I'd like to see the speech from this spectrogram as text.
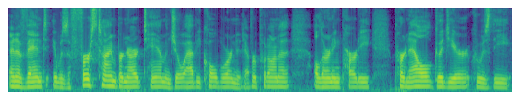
an event. It was the first time Bernard Tam and Joe Abbey Colborn had ever put on a, a learning party. Pernell Goodyear, who is the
